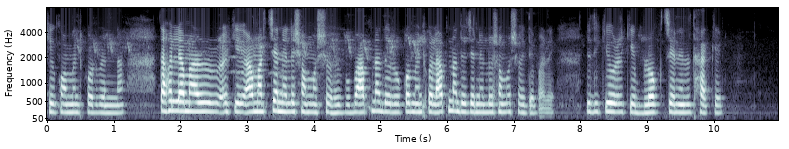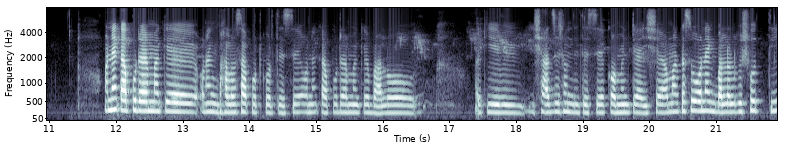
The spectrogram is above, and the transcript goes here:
কেউ কমেন্ট করবেন না। তাহলে আমার কি, আমার চ্যানেলে সমস্যা হইব বা আপনাদেরও কমেন্ট করলে আপনাদের চ্যানেলেও সমস্যা হইতে পারে। যদি কেউ আর কি ব্লগ চ্যানেল থাকে। অনেক আপুরা আমাকে অনেক ভালো সাপোর্ট করতেছে, অনেক আপুরা আমাকে ভালো, আর কি সাজেশন দিতেছে কমেন্টে আইসে। আমার কাছে অনেক ভালো লাগে, সত্যি।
